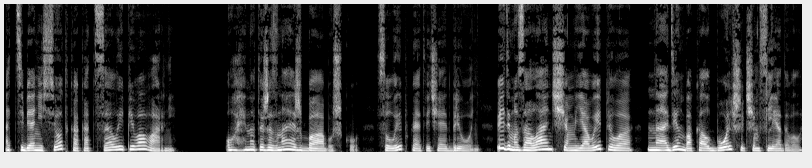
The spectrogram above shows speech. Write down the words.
от тебя несет, как от целой пивоварни. Ой, ну ты же знаешь бабушку, с улыбкой отвечает Брионь. Видимо, за ланчем я выпила на один бокал больше, чем следовало.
